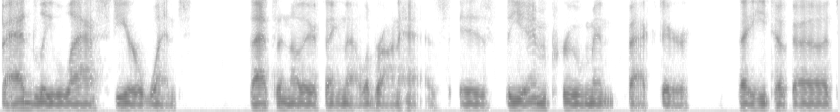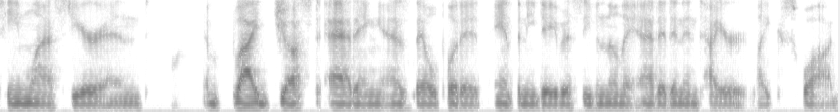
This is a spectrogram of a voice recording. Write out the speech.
badly last year went, that's another thing that LeBron has is the improvement factor that he took a team last year and by just adding as they'll put it Anthony Davis even though they added an entire like squad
